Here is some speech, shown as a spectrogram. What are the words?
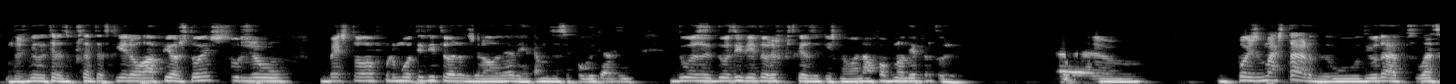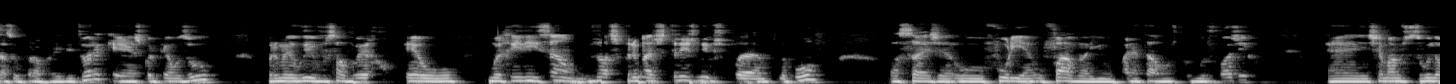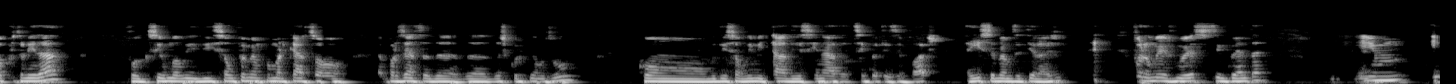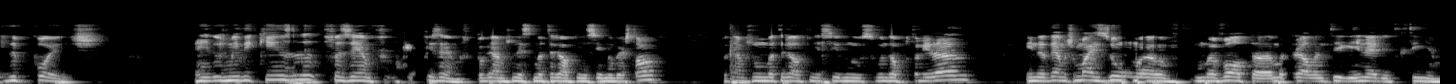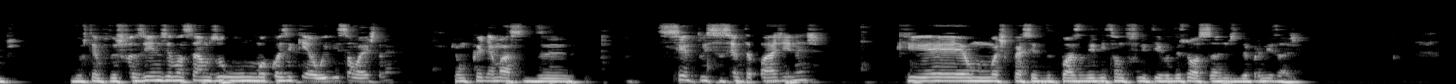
2013, portanto, a seguir ao A Piores 2 surge um best-of por uma outra editora do Geral EDRAD. Estamos a ser publicados duas, duas editoras portuguesas, que isto não é analfabeto, não de apertura. Um, depois, mais tarde, o Diodato lança a sua própria editora, que é a Escorpião Azul. O primeiro livro, salvo erro, é o, uma reedição dos nossos primeiros três livros pela, Povo, ou seja, o Fúria, o Fava e o Pai Natal, um estudo morfológico. É, chamámos de segunda oportunidade. Foi que uma edição foi mesmo para marcar só a presença da Escorpião Azul, com uma edição limitada e assinada de 50 exemplares. Aí sabemos a tiragem. Foram mesmo esses, 50. E, e depois em 2015 fazemos, o é que fizemos? Pegámos nesse material que tinha sido no Best of, pegámos no material que tinha sido no Segunda Oportunidade, ainda demos mais uma, uma volta a material antigo e inédito que tínhamos dos tempos dos fanzines e lançámos uma coisa que é a edição extra, que é um calhamaço de 160 páginas, que é uma espécie de quase de edição definitiva dos nossos anos de aprendizagem.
